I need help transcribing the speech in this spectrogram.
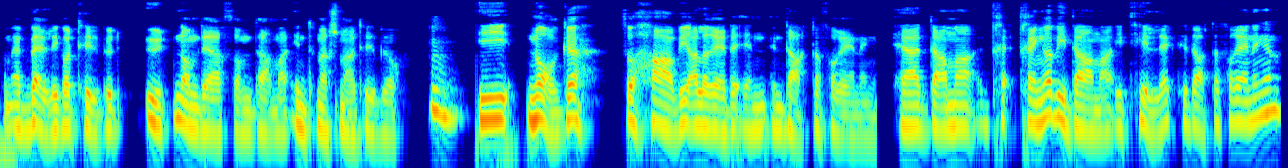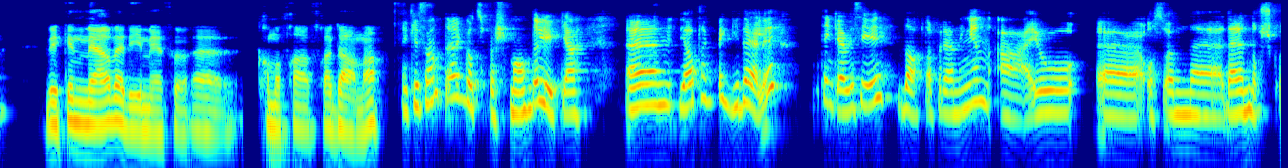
som er et veldig godt tilbud utenom det som Dama internasjonalt tilbyr. Mm. I Norge så har vi allerede en, en dataforening. Dama, trenger vi Dama i tillegg til dataforeningen? Hvilken merverdi medfør, eh, kommer fra, fra, Dama? Ikke sant, Det er et godt spørsmål. Det liker jeg. Eh, ja takk, begge deler tenker jeg vi sier. Dataforeningen er jo eh, også en, eh, det er en norsk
